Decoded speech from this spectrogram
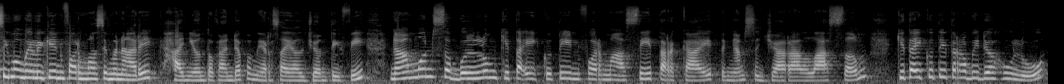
Masih memiliki informasi menarik hanya untuk Anda pemirsa Eljon TV. Namun sebelum kita ikuti informasi terkait dengan sejarah Lasem, kita ikuti terlebih dahulu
